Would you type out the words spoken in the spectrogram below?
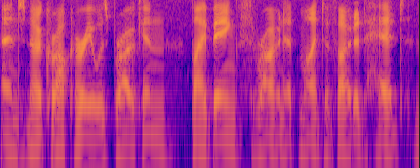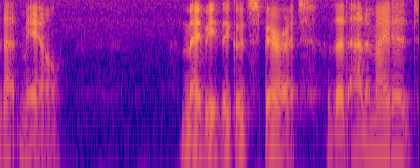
and no crockery was broken by being thrown at my devoted head that meal. Maybe the good spirit that animated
